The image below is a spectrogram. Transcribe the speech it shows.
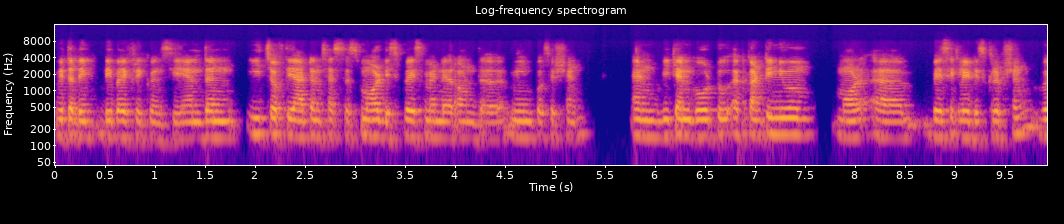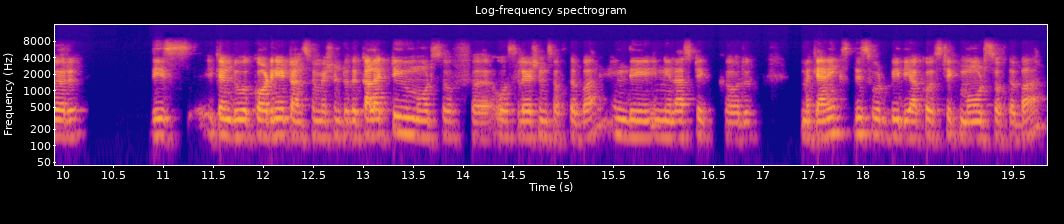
with a Debye frequency. And then each of the atoms has a small displacement around the mean position. And we can go to a continuum more uh, basically description where this you can do a coordinate transformation to the collective modes of uh, oscillations of the bar in the in elastic or mechanics. This would be the acoustic modes of the bar.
